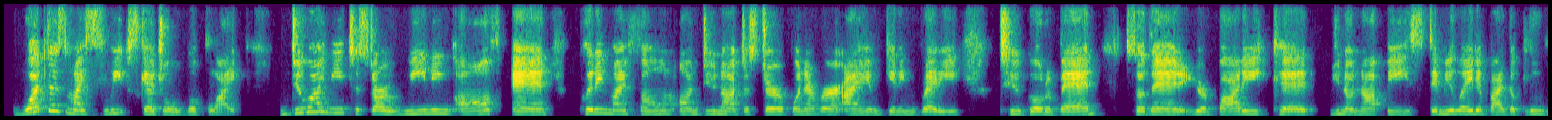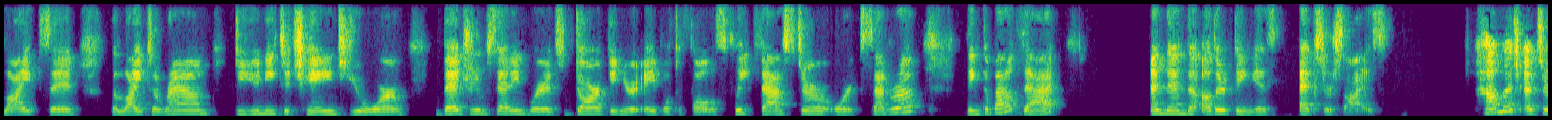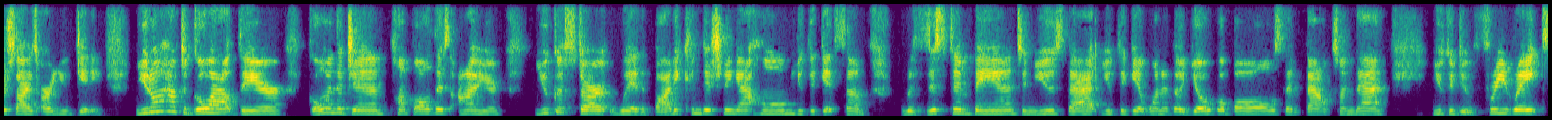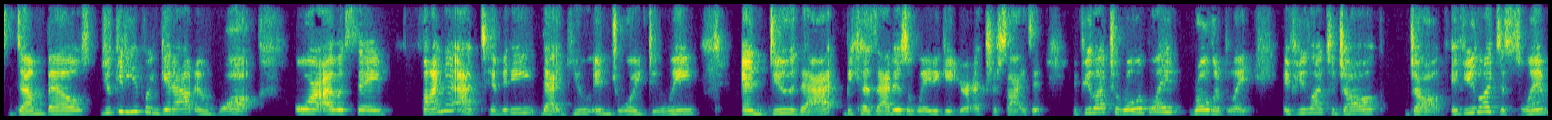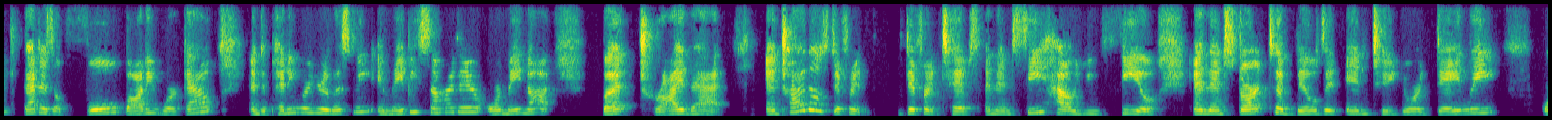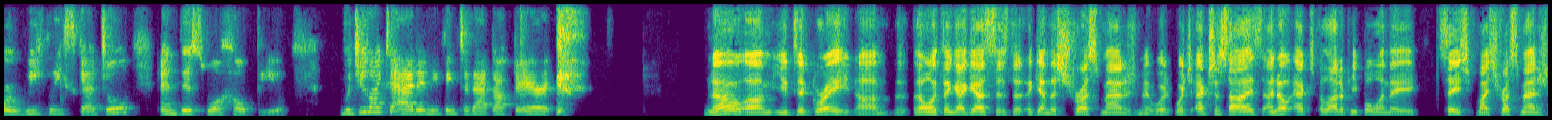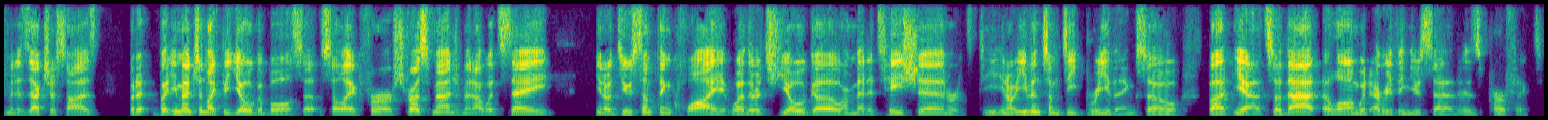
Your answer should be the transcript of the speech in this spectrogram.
What does my sleep schedule look like? Do I need to start weaning off and putting my phone on do not disturb whenever I am getting ready to go to bed? So then your body could you know not be stimulated by the blue lights and the lights around. Do you need to change your bedroom setting where it's dark and you're able to fall asleep faster or etc think about that. And then the other thing is exercise how much exercise are you getting? You don't have to go out there, go in the gym, pump all this iron. You could start with body conditioning at home. You could get some resistant bands and use that. You could get one of the yoga balls and bounce on that. You could do free weights, dumbbells. You could even get out and walk. Or I would say, find an activity that you enjoy doing and do that because that is a way to get your exercise in. If you like to rollerblade, rollerblade. If you like to jog, jog. If you like to swim, that is a full body workout. And depending where you're listening, it may be summer there or may not, but try that and try those different different tips and then see how you feel and then start to build it into your daily or weekly schedule and this will help you. Would you like to add anything to that, Dr. Eric? No, um, you did great. Um, the only thing I guess is that again the stress management, which, which exercise. I know ex- a lot of people when they say my stress management is exercise, but but you mentioned like the yoga ball. So so like for stress management, I would say you know do something quiet, whether it's yoga or meditation or you know even some deep breathing. So but yeah, so that along with everything you said is perfect.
